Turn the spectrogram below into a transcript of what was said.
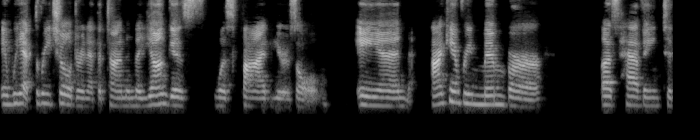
and we had three children at the time and the youngest was five years old and i can remember us having to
